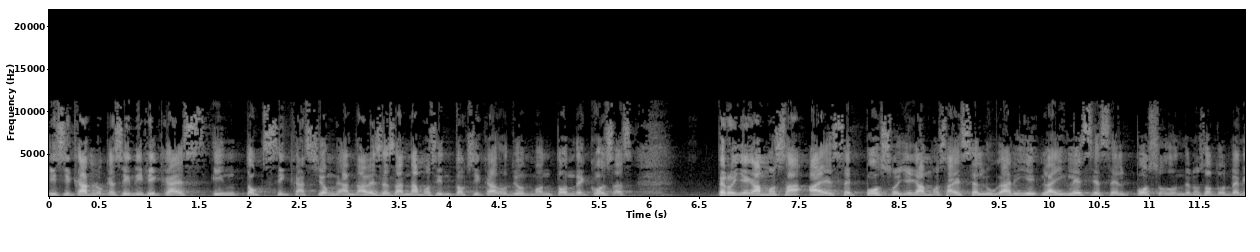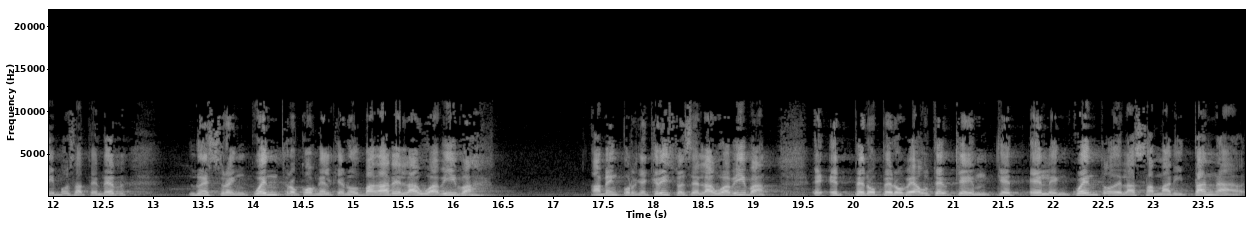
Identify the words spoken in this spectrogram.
Y Sicar lo que significa es intoxicación. A veces andamos intoxicados de un montón de cosas. Pero llegamos a, ese pozo, llegamos a ese lugar y la iglesia es el pozo donde nosotros venimos a tener nuestro encuentro con el que nos va a dar el agua viva. Amén, porque Cristo es el agua viva. Eh, eh, pero, pero vea usted que, que, el encuentro de la samaritana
